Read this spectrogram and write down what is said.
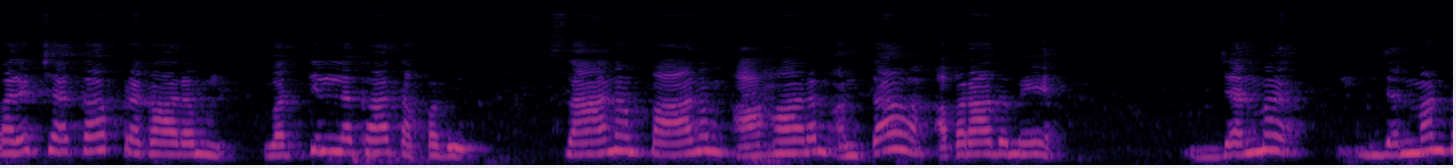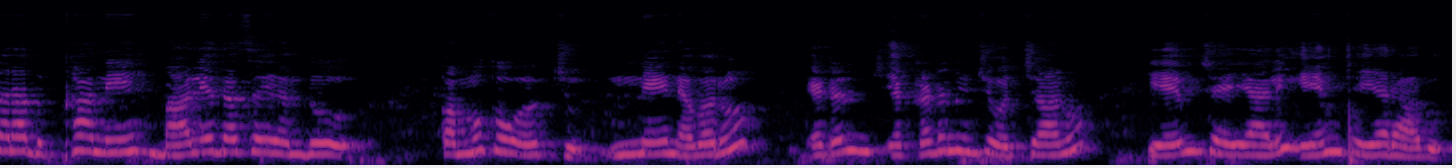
పరీక్షక ప్రకారం వర్తిల్లక తప్పదు. స్నానం పానం ఆహారం అంతా అపరాధమే. జన్మ జన్మాంతర దుఃఖాన్ని బాల్యదశ ఎందు కమ్ముకోవచ్చు. నేనెవరు? ఎట ఎక్కడి నుంచి వచ్చాను? ఏం చేయాలి? ఏం చేయరాదు?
